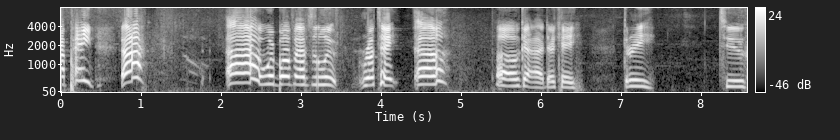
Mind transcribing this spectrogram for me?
Ah, pain! Ah! Ah, we're both absolute. Rotate. Ah! Oh, God, okay. Three, two,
